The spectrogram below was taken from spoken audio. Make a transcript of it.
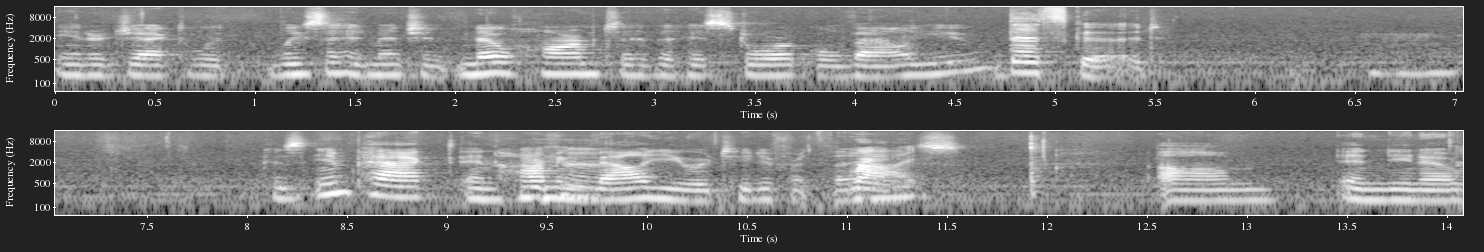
interject what Lisa had mentioned, no harm to the historical value. That's good. Because impact and harming Mhm. value are two different things. Right. Um, and, you know,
